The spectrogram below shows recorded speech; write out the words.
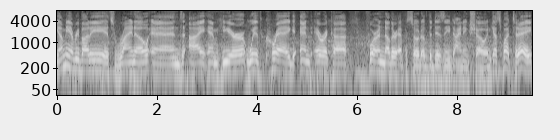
yummy, everybody. It's Rhino, and I am here with Craig and Erica for another episode of the Disney Dining Show. And guess what? Today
